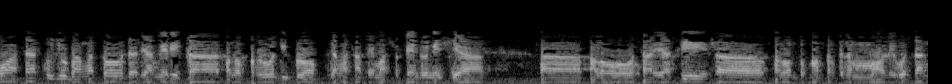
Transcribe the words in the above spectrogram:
Wah saya setuju banget tuh dari Amerika kalau perlu diblok jangan sampai masuk ke Indonesia. Uh, kalau saya sih uh, kalau untuk nonton film Hollywood kan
